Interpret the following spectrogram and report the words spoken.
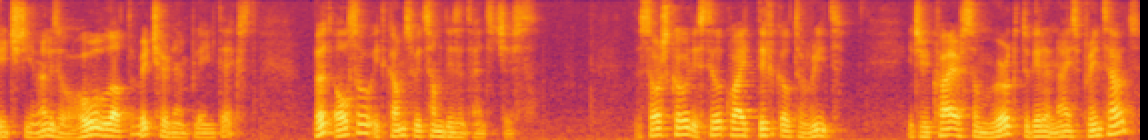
HTML is a whole lot richer than plain text, but also it comes with some disadvantages. The source code is still quite difficult to read. It requires some work to get a nice printout,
